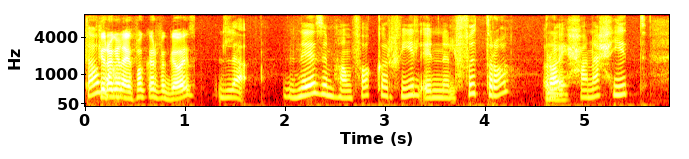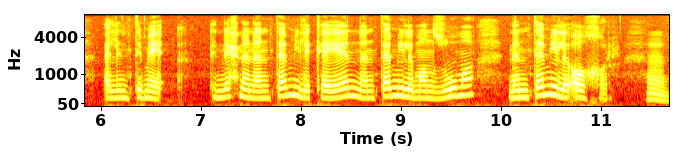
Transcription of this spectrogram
طبعا في راجل هيفكر في الجواز لا لازم هنفكر فيه لأن الفطرة رايحة ناحية الانتماء إن إحنا ننتمي لكيان ننتمي لمنظومة ننتمي لآخر. مم.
